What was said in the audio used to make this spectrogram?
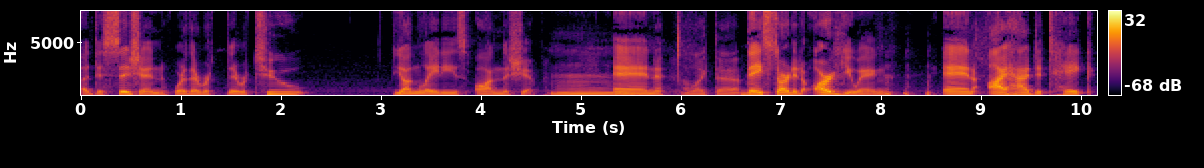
a decision where there were there were two young ladies on the ship Mm, and I like that. they started arguing and I had to take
